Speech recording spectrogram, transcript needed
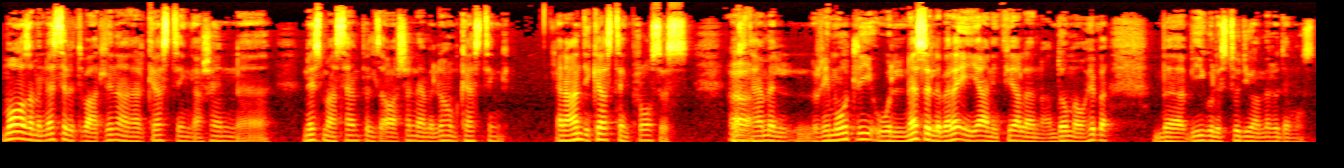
معظم الناس اللي بتبعت لنا على ال casting عشان آه، نسمع samples أو عشان نعمل لهم casting أنا عندي casting process. بتتعمل remotely والناس اللي بلاقي يعني فعلا عندهم موهبة بيجوا الاستوديو يعملوا demos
